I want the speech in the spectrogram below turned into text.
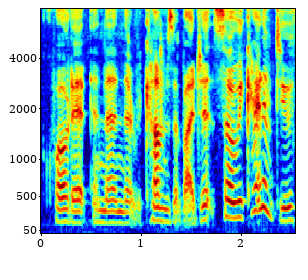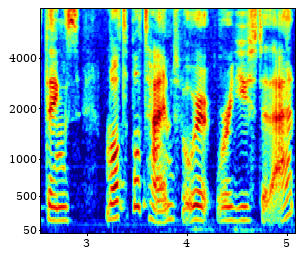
quote it, and then there becomes a budget. So we kind of do things multiple times, but we're, we're used to that.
